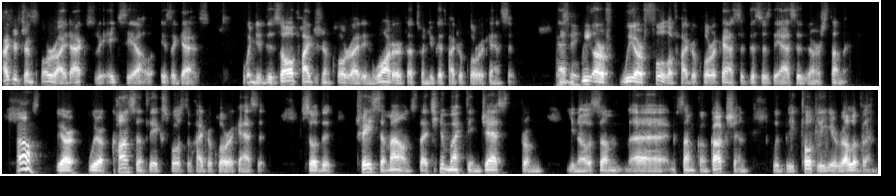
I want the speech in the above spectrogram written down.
Hydrogen chloride, actually, HCl, is a gas. when you dissolve hydrogen chloride in water, that's when you get hydrochloric acid. And we are we are full of hydrochloric acid. This is the acid in our stomach. Oh, We are we are constantly exposed to hydrochloric acid. So the trace amounts that you might ingest from you know some uh, some concoction would be totally irrelevant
